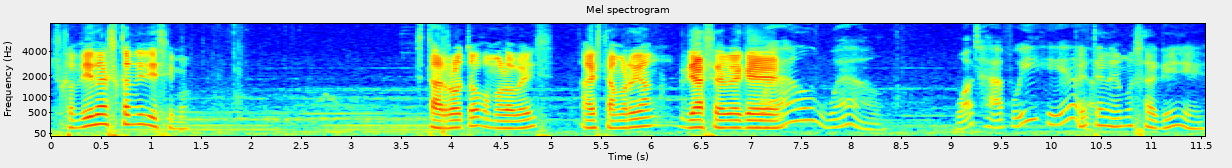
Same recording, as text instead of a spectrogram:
Escondido, escondidísimo. Está roto, como lo veis. Ahí está Morrigan. Ya se ve que... Well, well. What have we ¿Qué tenemos aquí?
